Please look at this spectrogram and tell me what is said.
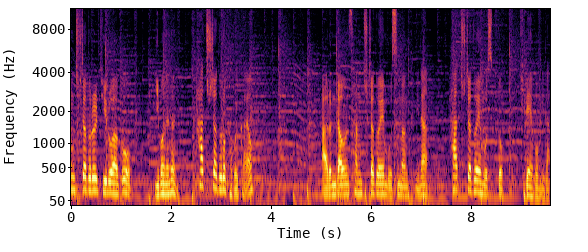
상추자도를 뒤로 하고 이번에는 하추자도로 가볼까요? 아름다운 상추자도의 모습만큼이나 하추자도의 모습도 기대해 봅니다.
